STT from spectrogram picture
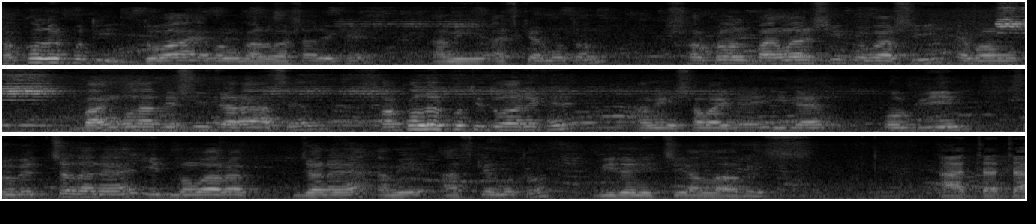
সকলের প্রতি দোয়া এবং ভালোবাসা রেখে আমি আজকের মতন সকল বাংলাদেশি প্রবাসী এবং বাংলাদেশি যারা আছেন, সকলের প্রতি দোয়া রেখে আমি সবাইকে ঈদের অগ্রিম শুভেচ্ছা জানায় ঈদ মোবারক জানায় আমি আজকের মতো বিদায় নিচ্ছি। আল্লাহ হাফেজ। আচ্ছা আচ্ছা।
